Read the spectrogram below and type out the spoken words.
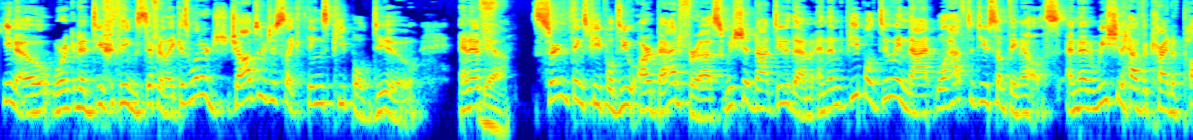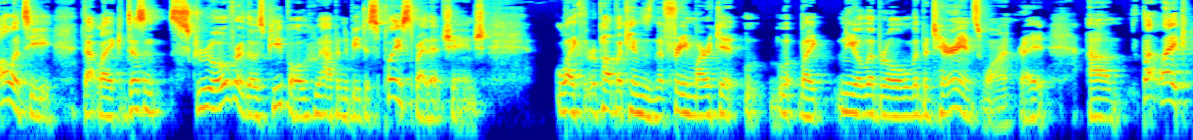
you know, we're going to do things differently. Cause what are jobs are just like things people do. And if Yeah. Certain things people do are bad for us, we should not do them. And then the people doing that will have to do something else. And then we should have a kind of polity that like doesn't screw over those people who happen to be displaced by that change. Like the Republicans and the free market, like neoliberal libertarians want, right? Um, but like,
